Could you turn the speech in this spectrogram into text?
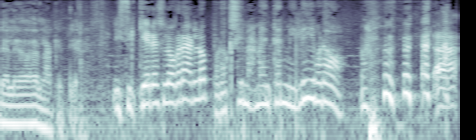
de la edad en la que tienes. Y si quieres lograrlo, próximamente en mi libro. Ah.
